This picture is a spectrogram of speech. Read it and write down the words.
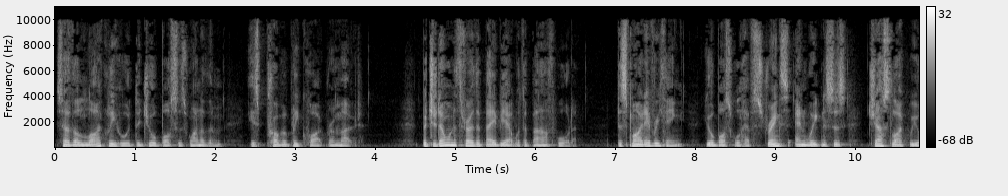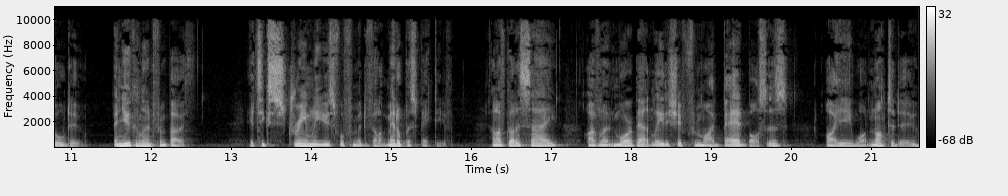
so the likelihood that your boss is one of them is probably quite remote. But you don't want to throw the baby out with the bathwater. Despite everything, your boss will have strengths and weaknesses just like we all do, and you can learn from both. It's extremely useful from a developmental perspective. And I've got to say, I've learnt more about leadership from my bad bosses i.e., what not to do,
